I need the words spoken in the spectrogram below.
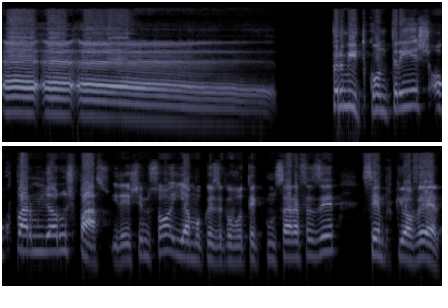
uh, permite, com três, ocupar melhor o espaço. E deixem-me só, e é uma coisa que eu vou ter que começar a fazer, sempre que houver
